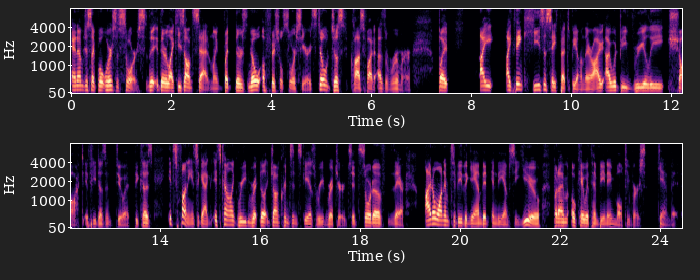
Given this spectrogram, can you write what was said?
and I'm just like, well, where's the source? They- They're like, he's on set. I'm like, but there's no official source here. It's still just classified as a rumor. But I I think he's a safe bet to be on there. I, I would be really shocked if he doesn't do it because it's funny. It's a gag. It's kind of like Reed, like John Krasinski as Reed Richards. It's sort of there. I don't want him to be the Gambit in the MCU, but I'm okay with him being a multiverse Gambit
